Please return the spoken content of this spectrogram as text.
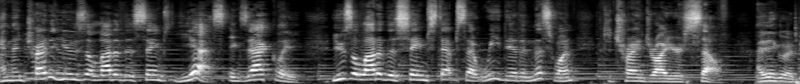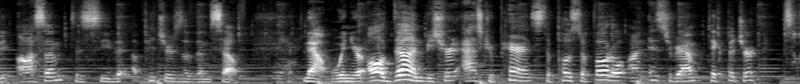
and then try to use a lot of the same, yes, exactly. Use a lot of the same steps that we did in this one to try and draw yourself. I think it would be awesome to see the uh, pictures of themselves. Yeah. Now, when you're all done, be sure to ask your parents to post a photo on Instagram, take a picture,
